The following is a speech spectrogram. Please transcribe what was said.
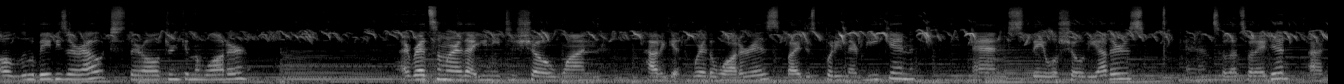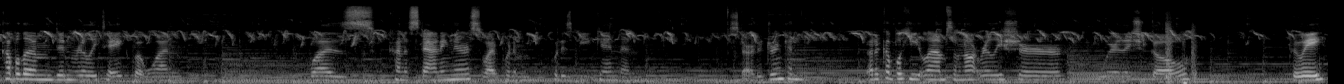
all the little babies are out. They're all drinking the water. I read somewhere that you need to show one how to get where the water is by just putting their beak in, and they will show the others. And so that's what I did. A couple of them didn't really take, but one was kind of standing there, so I put him put his beak in and started drinking. Got a couple heat lamps. I'm not really sure where they should go. Pooey.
